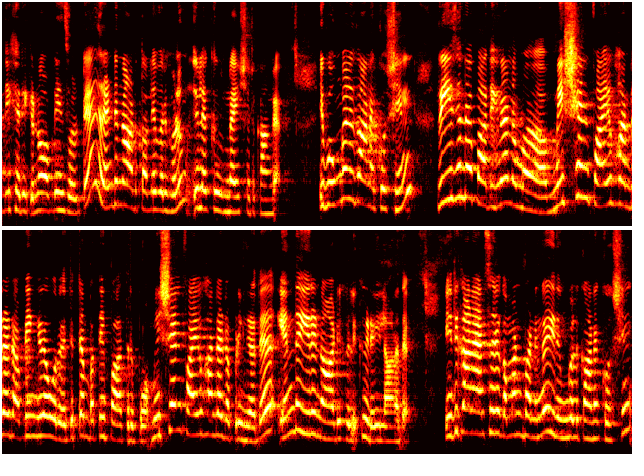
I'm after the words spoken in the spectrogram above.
அதிகரிக்கணும் அப்படின்னு சொல்லிட்டு ரெண்டு நாடு தலைவர்களும் இலக்கு நிர்ணயிச்சிருக்காங்க. இப்போ உங்களுக்கான கொஷின் ரீசெண்டாக பார்த்தீங்கன்னா நம்ம மிஷன் ஃபைவ் ஹண்ட்ரட் அப்படிங்கிற ஒரு திட்டம் பற்றி பார்த்துருப்போம். மிஷன் ஃபைவ் ஹண்ட்ரட் அப்படிங்கிறது எந்த இரு நாடுகளுக்கு இடையிலானது? இதுக்கான ஆன்சரை கமெண்ட் பண்ணுங்கள் இது உங்களுக்கான கொஷின்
